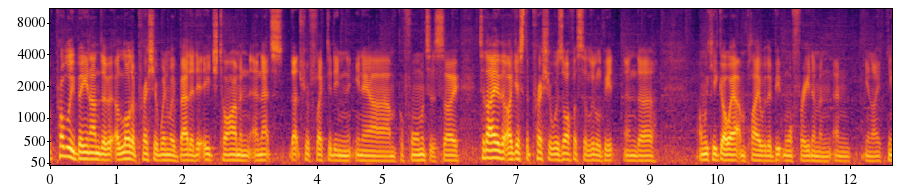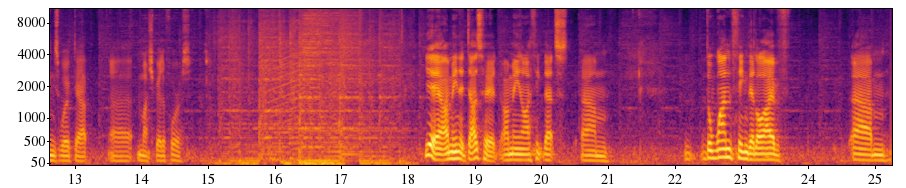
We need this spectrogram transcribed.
we've probably been under a lot of pressure when we've batted each time, and, and that's that's reflected in in our um, performances. So today, I guess the pressure was off us a little bit, and uh, and we could go out and play with a bit more freedom, and, and you know things worked out uh, much better for us. Yeah, I mean it does hurt. I mean I think that's um, the one thing that I've um,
